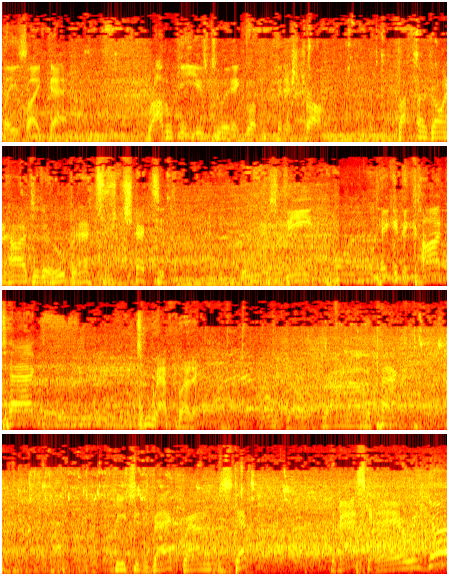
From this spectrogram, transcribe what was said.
plays like that. Rob will get used to it and go up and finish strong. Butler going hard to the hoop and that's rejected. Moving his feet, taking the contact. Too athletic. There we go. Brown out of the pack. Houston's back. Brown on the step. The basket. There we go.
